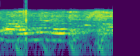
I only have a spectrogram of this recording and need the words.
Oh, no, no, no.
